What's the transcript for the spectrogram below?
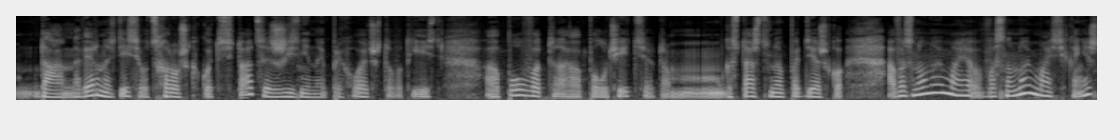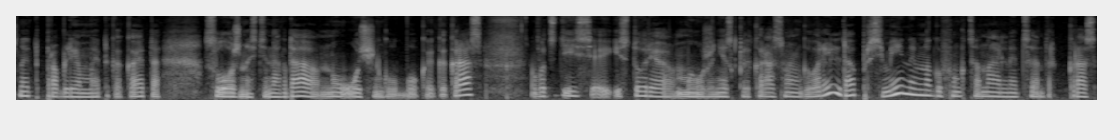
да, наверное, здесь вот с хорошей какой-то ситуацией, с жизненной приходит, что вот есть а, повод а, получить там, государственную поддержку. А в основной, в основной массе, конечно, это проблема, это какая-то сложность, иногда ну, очень глубокая. Как раз вот здесь история, мы уже несколько раз с вами говорили, да, про семейный многофункциональный центр. Как раз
